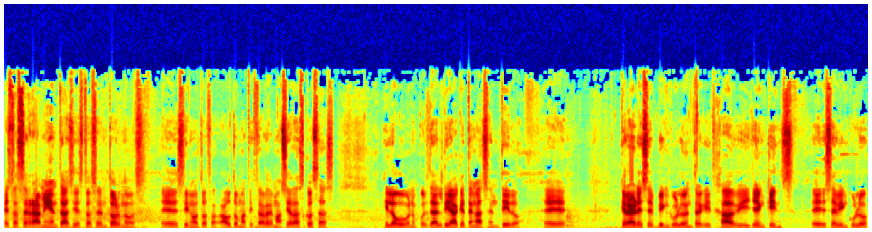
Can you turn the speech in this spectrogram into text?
estas herramientas y estos entornos sin automatizar demasiadas cosas y luego, bueno, pues ya el día que tenga sentido crear ese vínculo entre GitHub y Jenkins, eh, ese vínculo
